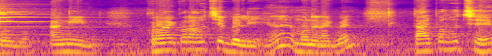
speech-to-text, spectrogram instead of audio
বলব। আঙিন। ক্রয় করা হচ্ছে বেলি হ্যাঁ? মনে রাখবেন। তারপর হচ্ছে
